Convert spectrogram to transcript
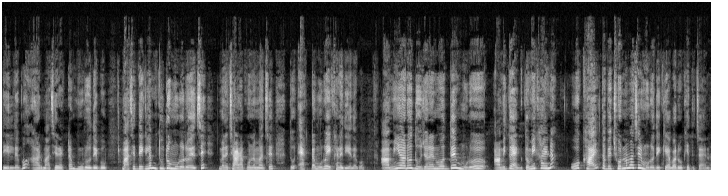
তেল দেব আর মাছের একটা মুড়ো দেব। মাছের দেখলাম দুটো মুড়ো রয়েছে মানে চারা পোনা মাছের। তো একটা মুড়ো এখানে দিয়ে দেব। আমি আরও দুজনের মধ্যে মুড়ো আমি তো একদমই খাই না। ও খায়, তবে ছোট মাছের মুড়ো দেখে আবার ও খেতে চায় না।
